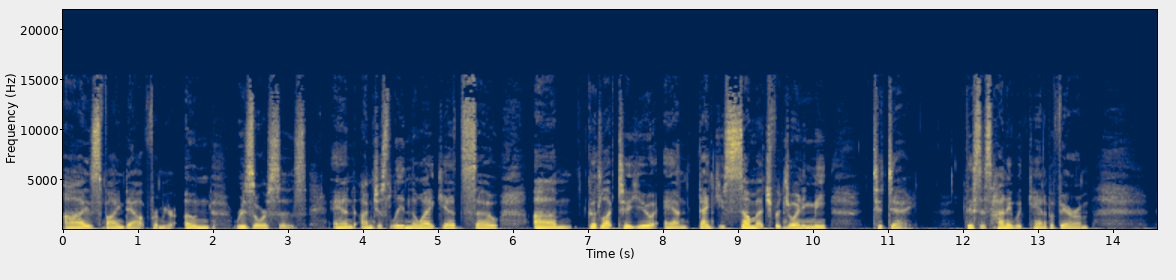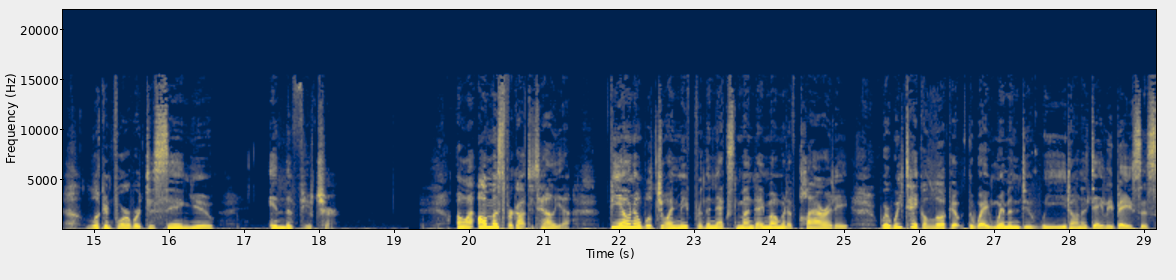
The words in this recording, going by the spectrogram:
eyes find out from your own resources. And I'm just leading the way, kids. So um, good luck to you. And thank you so much for joining me today. This is Honey with Cannabiverum. Looking forward to seeing you in the future. Oh, I almost forgot to tell you. Fiona will join me for the next Monday Moment of Clarity, where we take a look at the way women do weed on a daily basis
